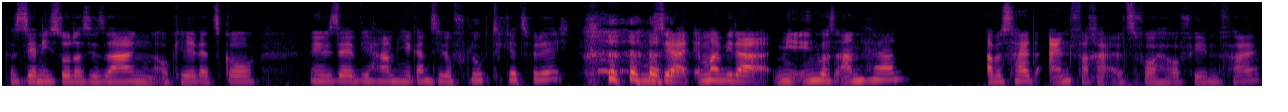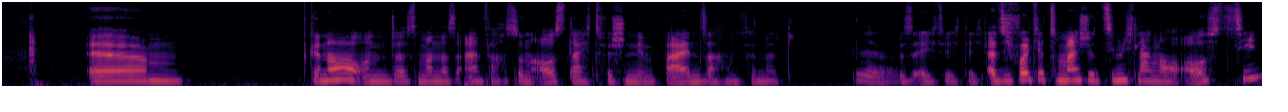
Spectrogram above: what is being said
Das ist ja nicht so, dass sie sagen, okay, let's go, wir haben hier ganz viele Flugtickets für dich. Ich muss ja immer wieder mir irgendwas anhören. Aber es ist halt einfacher als vorher auf jeden Fall. Ähm, genau, und dass man das einfach so einen Ausgleich zwischen den beiden Sachen findet. Ja. Ist echt wichtig. Also ich wollte ja zum Beispiel ziemlich lange auch ausziehen.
